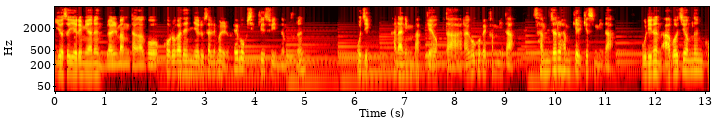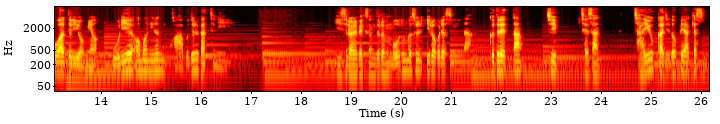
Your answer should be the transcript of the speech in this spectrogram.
이어서 예레미야는 멸망당하고 포로가 된 예루살렘을 회복시킬 수 있는 분은 오직 하나님 밖에 없다라고 고백합니다. 3절을 함께 읽겠습니다. 우리는 아버지 없는 고아들이오며 우리의 어머니는 과부들 같으니 이스라엘 백성들은 모든 것을 잃어버렸습니다. 그들의 땅, 집, 재산, 자유까지도 빼앗겼습니다.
